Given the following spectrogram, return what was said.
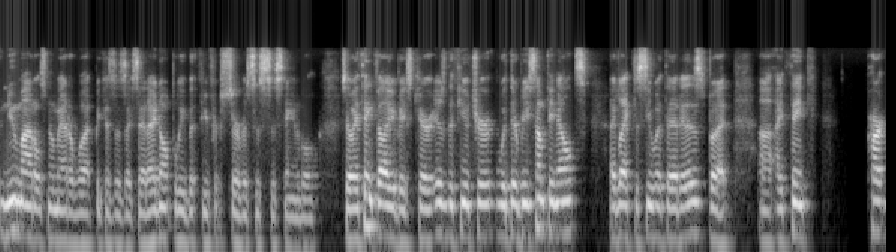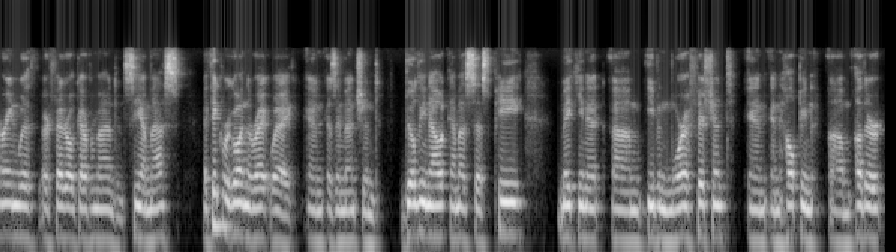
new models no matter what because as i said i don't believe that fee for service is sustainable so i think value based care is the future would there be something else I'd like to see what that is, but uh, I think partnering with our federal government and CMS, I think we're going the right way. And as I mentioned, building out MSSP, making it um, even more efficient, and, and helping um, other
